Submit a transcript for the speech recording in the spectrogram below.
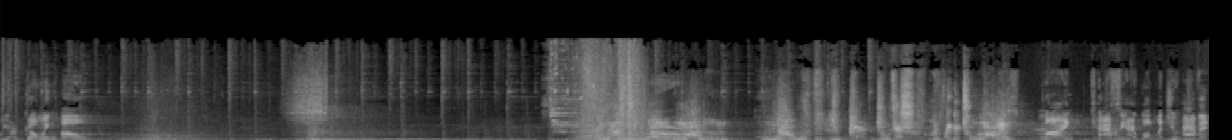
we are going home. No! You can't do this. I've waited too long. Mine! Cassie, I won't let you have it!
